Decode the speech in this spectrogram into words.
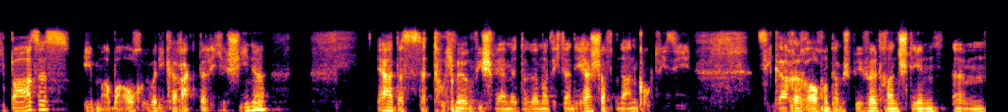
die Basis, eben aber auch über die charakterliche Schiene. Ja, das, da tue ich mir irgendwie schwer mit. Und wenn man sich dann die Herrschaften anguckt, wie sie Zigarre rauchend am Spielfeldrand stehen, ähm,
